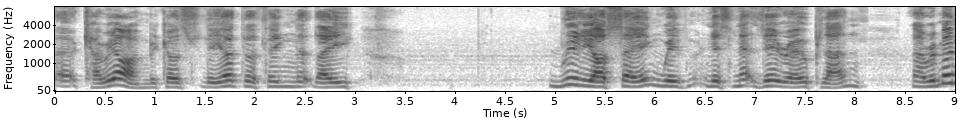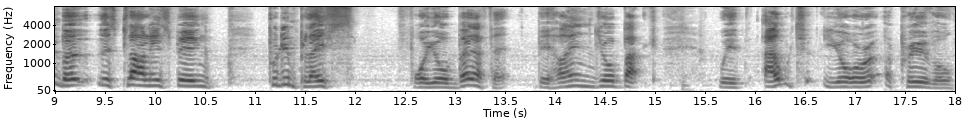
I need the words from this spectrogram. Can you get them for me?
uh, carry on because the other thing that they really are saying with this net zero plan, now remember this plan is being put in place for your benefit behind your back without your approval.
